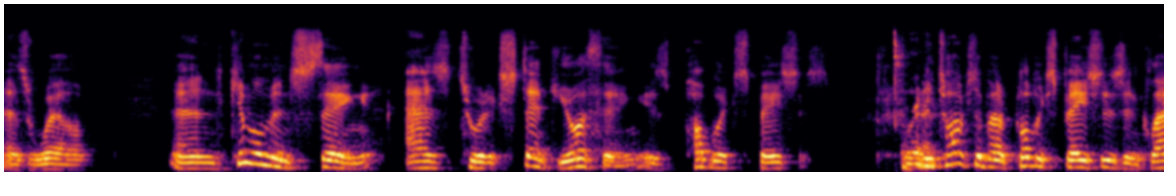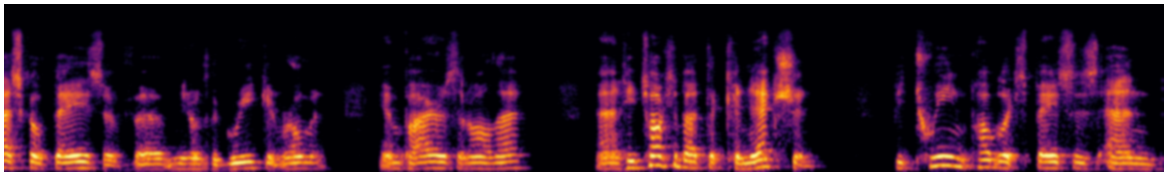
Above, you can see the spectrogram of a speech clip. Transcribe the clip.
as well. And Kimmelman's thing, as to an extent your thing, is public spaces. And he talks about public spaces in classical days of, uh, you know, the Greek and Roman empires and all that. And he talks about the connection between public spaces and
